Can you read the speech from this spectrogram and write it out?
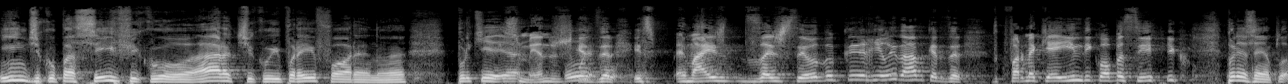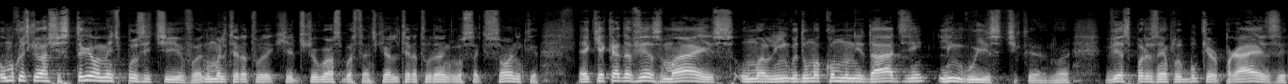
Índico, Pacífico, Ártico e por aí fora, não é? Porque. Isso menos, quer dizer, isso é mais desejo seu do que realidade. Quer dizer, de que forma é que é Índico ou Pacífico? Por exemplo, uma coisa que eu acho extremamente positiva numa literatura que, que eu gosto bastante, que é a literatura anglo-saxônica, é que é cada vez mais uma língua de uma comunidade linguística. Não é? Vês, por exemplo, o Booker Prize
